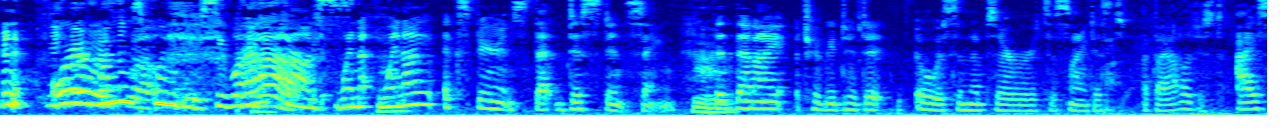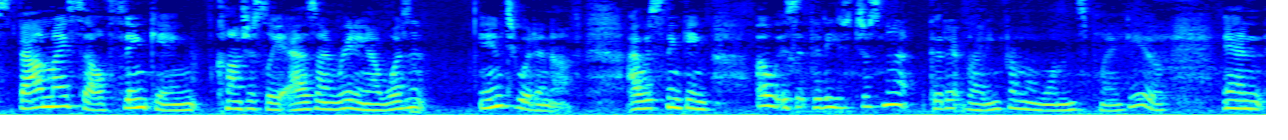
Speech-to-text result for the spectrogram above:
point of view. or a woman's well. point of view. See, what I found Perhaps. when when I experienced that distancing, Hmm. that then I attributed it. Oh, it's an observer, it's a scientist, a biologist. I found myself thinking consciously as I'm reading. I wasn't into it enough. I was thinking, oh, is it that he's just not good at writing from a woman's point of view? And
